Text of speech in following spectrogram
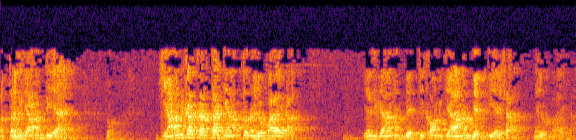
और तज्ञान दिया है तो ज्ञान का कर्ता ज्ञान तो नहीं हो पाएगा। यज्ञानम व्यक्ति कौन? ज्ञानम व्यक्ति ऐसा नहीं हो पाएगा।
